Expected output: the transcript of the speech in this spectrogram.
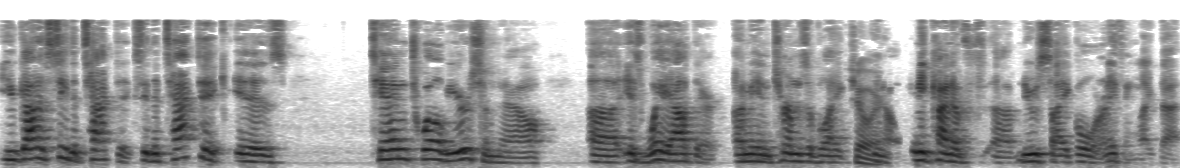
you got to see the tactic. See, the tactic is 10, 12 years from now uh, is way out there. I mean, in terms of like, sure. you know, any kind of uh, news cycle or anything like that.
